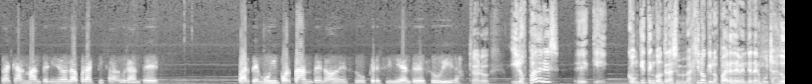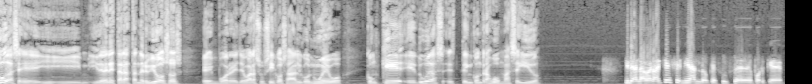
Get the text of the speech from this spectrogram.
O sea, que han mantenido la práctica durante parte muy importante, ¿no? De su crecimiento y de su vida. Claro. ¿Y los padres? Eh, que, ¿Con qué te encontrás? Me imagino que los padres deben tener muchas dudas eh, y, deben estar hasta nerviosos eh, mm. por llevar a sus hijos a algo nuevo. ¿Con qué dudas te encontrás vos más seguido? Mira, la verdad que es genial lo que sucede, porque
